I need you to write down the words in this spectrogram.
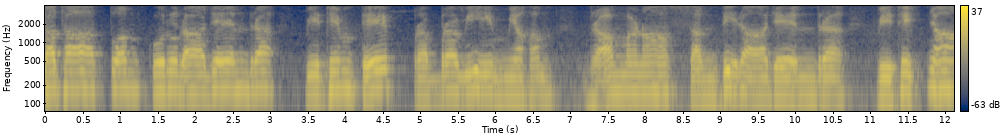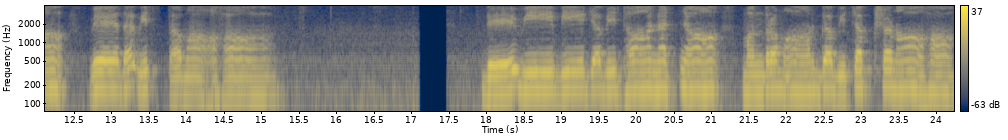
तथा त्वं कुरु राजेन्द्र विधिं ते प्रब्रवीम्यहं। ब्राह्मणाः सन्ति राजेन्द्र विधिज्ञा वेदवित्तमाः। देवी बीजविधानज्ञा मन्त्रमार्गविचक्षणाः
